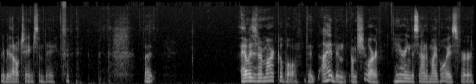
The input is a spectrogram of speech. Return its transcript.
Maybe that'll change someday. but it was remarkable that I had been, I'm sure, hearing the sound of my voice for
